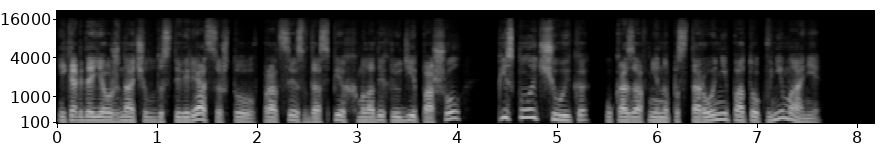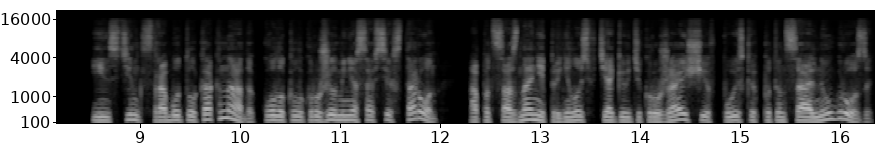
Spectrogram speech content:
И когда я уже начал удостоверяться, что в процесс в доспехах молодых людей пошел, пискнула чуйка, указав мне на посторонний поток внимания. Инстинкт сработал как надо, колокол окружил меня со всех сторон, а подсознание принялось втягивать окружающее в поисках потенциальной угрозы.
